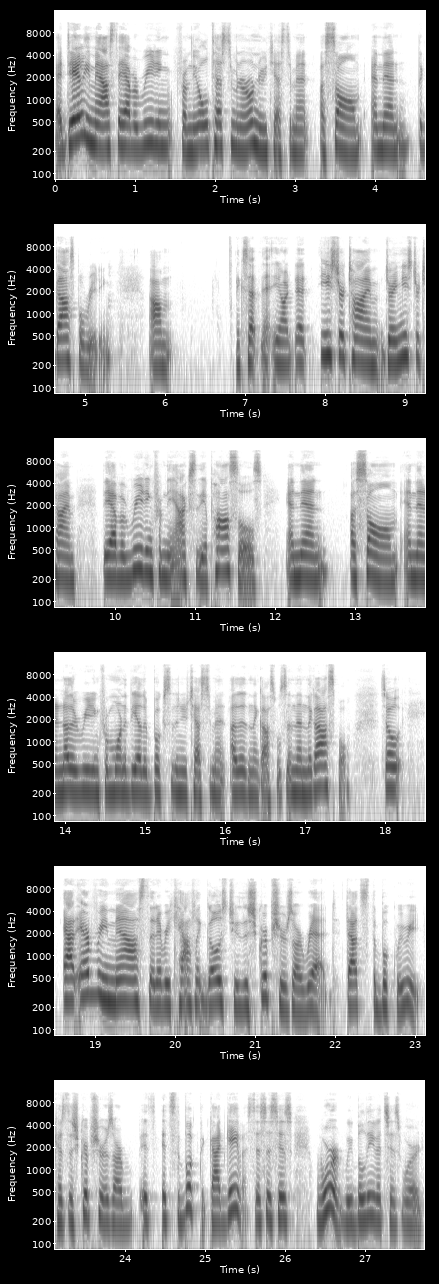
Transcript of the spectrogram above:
At daily Mass, they have a reading from the Old Testament or New Testament, a psalm, and then the gospel reading. Um, except, you know, at Easter time, during Easter time, they have a reading from the Acts of the Apostles, and then a psalm, and then another reading from one of the other books of the New Testament, other than the Gospels, and then the gospel. So at every mass that every Catholic goes to, the scriptures are read. That's the book we read because the scriptures are it's it's the book that God gave us. This is His word. We believe it's His word.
